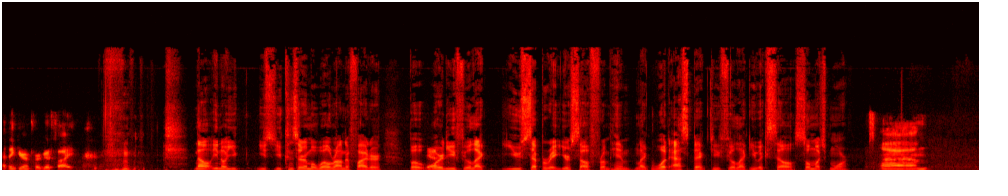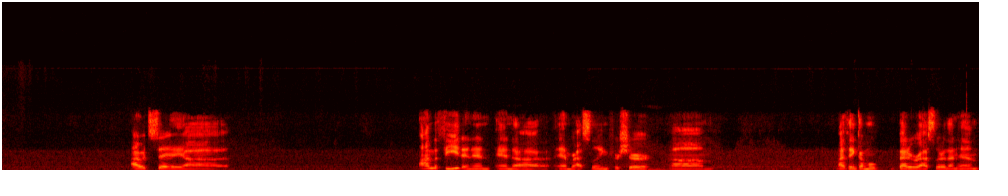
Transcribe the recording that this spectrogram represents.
I think you're in for a good fight. now, you know, you you you consider him a well-rounded fighter, but yeah. where do you feel like you separate yourself from him? Like, what aspect do you feel like you excel so much more? Um, I would say. Uh, on the feet and and and uh, and wrestling for sure. Mm-hmm. Um, I think I'm a better wrestler than him.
